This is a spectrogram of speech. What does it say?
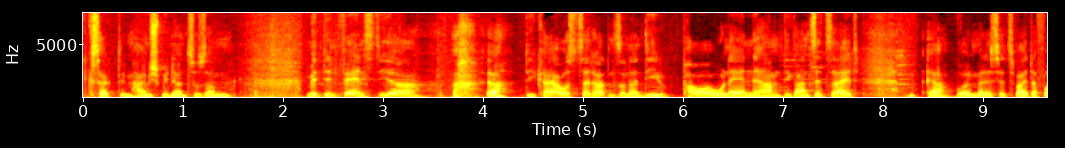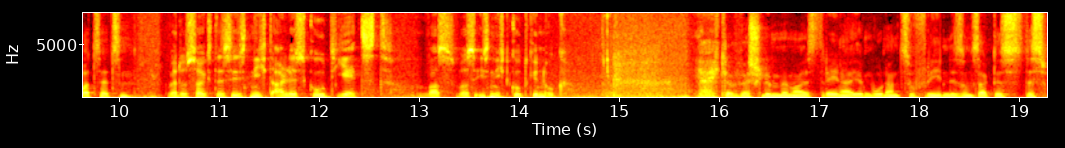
wie gesagt im Heimspiel dann zusammen mit den Fans, die ja, ja, die keine Auszeit hatten, sondern die Power ohne Ende haben die ganze Zeit, ja, wollen wir das jetzt weiter fortsetzen. Weil du sagst, es ist nicht alles gut jetzt. Was, was ist nicht gut genug? Ja, ich glaube, es wäre schlimm, wenn man als Trainer irgendwo dann zufrieden ist und sagt, das, das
